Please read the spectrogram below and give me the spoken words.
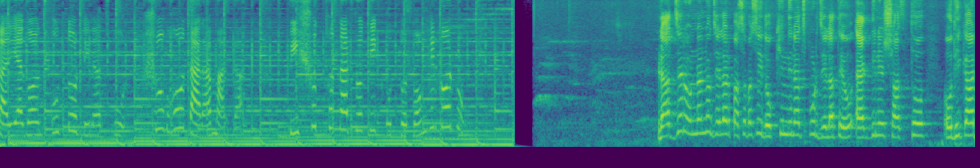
কালিয়াগঞ্জ, উত্তর দিনাজপুর। শুভ তারা মার্কা। বিশুদ্ধতার প্রতীক উত্তরবঙ্গের গর্ব। রাজ্যের অন্যান্য জেলার পাশাপাশি দক্ষিণ দিনাজপুর জেলাতেও একদিনের স্বাস্থ্য অধিকার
